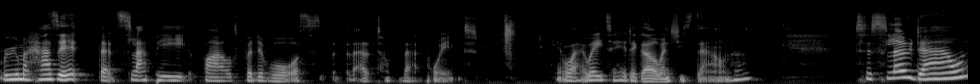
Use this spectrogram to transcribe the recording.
Rumor has it that Slappy filed for divorce at that point. Way to hit a girl when she's down, huh? To slow down,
